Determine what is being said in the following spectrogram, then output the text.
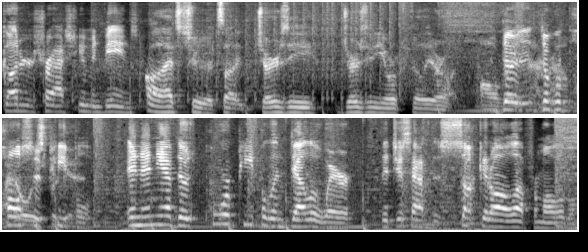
gutter trash human beings. Oh, that's true. It's like Jersey, Jersey, New York, Philly are all The, the repulsive people, and then you have those poor people in Delaware that just have to suck it all up from all of them.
